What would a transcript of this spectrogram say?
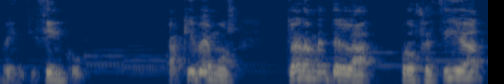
25. Aquí vemos claramente la profecía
